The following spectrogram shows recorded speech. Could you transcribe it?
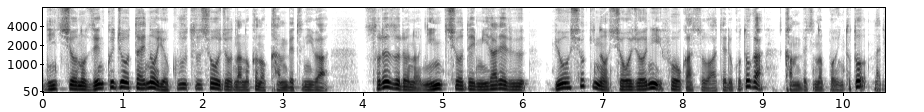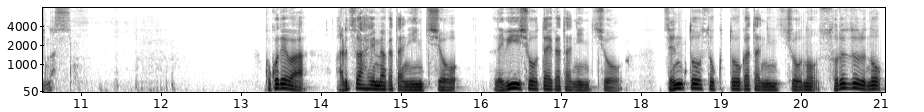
認知症の前駆状態の抑うつ症状なのかの鑑別には、それぞれの認知症で見られる病初期の症状にフォーカスを当てることが鑑別のポイントとなります。ここでは、アルツハイマー型認知症、レビー小体型認知症、前頭側頭型認知症のそれぞれの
